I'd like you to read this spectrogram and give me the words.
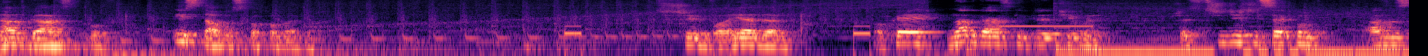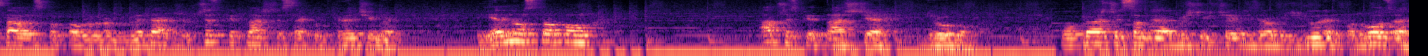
nadgarstków i stawu skokowego. 3, 2, 1. Ok, nadgarstki kręcimy przez 30 sekund, a ze stałym skokowym robimy tak, że przez 15 sekund kręcimy jedną stopą, a przez 15 drugą. Wyobraźcie sobie, jakbyście chcieli zrobić dziurę w podłodze,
